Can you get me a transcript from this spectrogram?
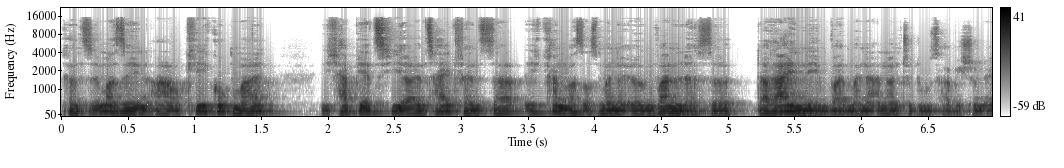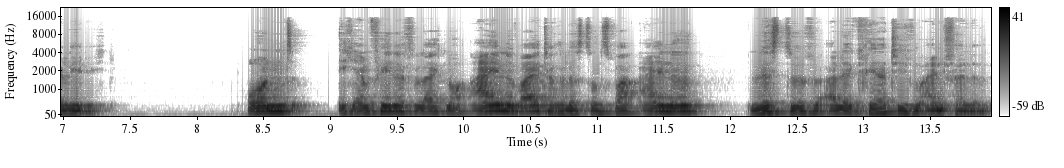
kannst du immer sehen, ah, okay, guck mal, ich habe jetzt hier ein Zeitfenster, ich kann was aus meiner Irgendwann-Liste da reinnehmen, weil meine anderen To-Dos habe ich schon erledigt. Und ich empfehle vielleicht noch eine weitere Liste, und zwar eine Liste für alle kreativen Einfälle.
